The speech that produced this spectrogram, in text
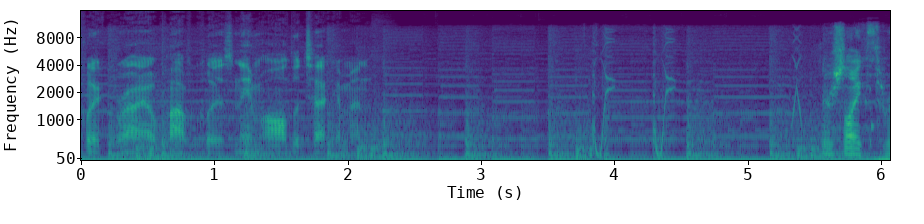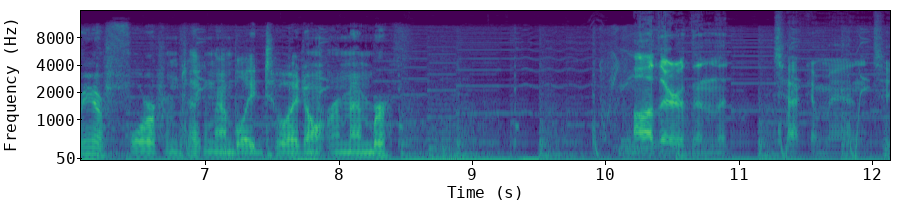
Quick, Ryo, pop quiz. Name all the Tekkamen. There's like three or four from Tekken Blade 2 I don't remember. Other than the Tekkaman 2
